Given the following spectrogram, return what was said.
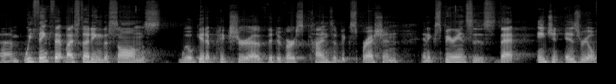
Um, we think that by studying the Psalms, we'll get a picture of the diverse kinds of expression and experiences that ancient Israel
